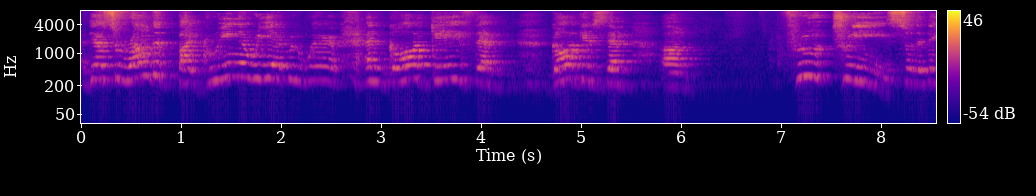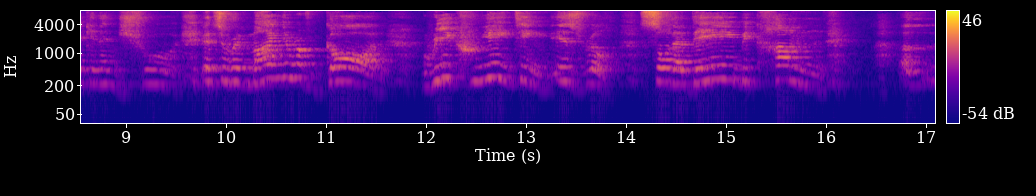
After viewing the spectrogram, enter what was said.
And they are surrounded by greenery everywhere, and God gave them, God gives them um, fruit trees so that they can enjoy. It's a reminder of God recreating Israel so that they become uh,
